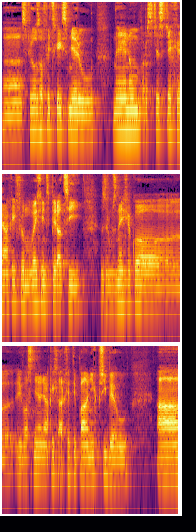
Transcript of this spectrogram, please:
eh, z filozofických směrů, nejenom prostě z těch nějakých filmových inspirací, z různých jako eh, i vlastně nějakých archetypálních příběhů. A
